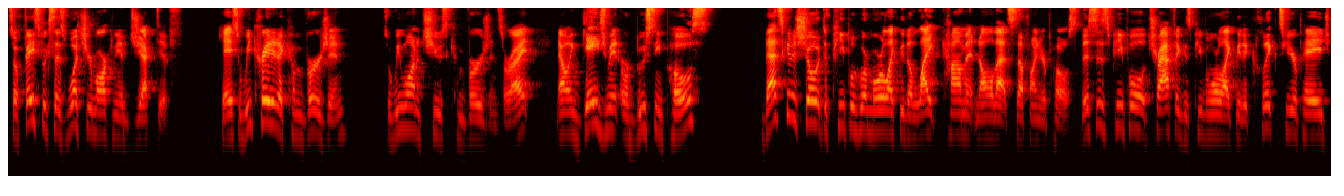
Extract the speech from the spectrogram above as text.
So Facebook says what's your marketing objective? Okay so we created a conversion. So we want to choose conversions all right? Now engagement or boosting posts that's to show it to people who are more likely to like comment and all that stuff on your post this is people traffic is people more likely to click to your page.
